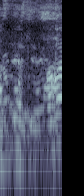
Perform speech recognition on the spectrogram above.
আস্তে আস্তে বাবা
